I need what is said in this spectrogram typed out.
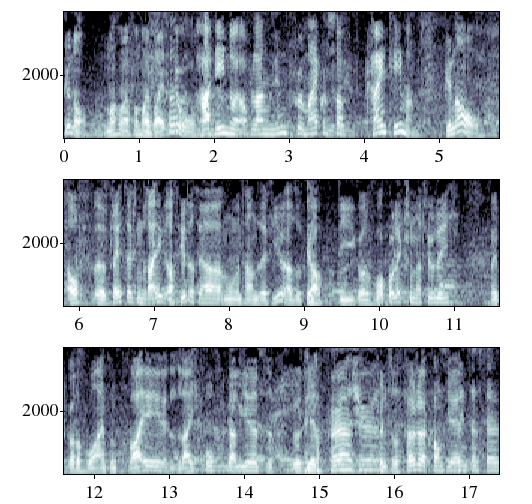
Genau, machen wir einfach mal weiter. Jo, HD-Neuauflagen sind für Microsoft kein Thema. Genau. Auf äh, PlayStation 3 grassiert das ja momentan sehr viel. Also es gab die God of War Collection natürlich mit God of War 1 und 2 leicht hochskaliert. Es wird Prince jetzt of Persia, Prince of Persia kommt Splinter jetzt. Cell.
